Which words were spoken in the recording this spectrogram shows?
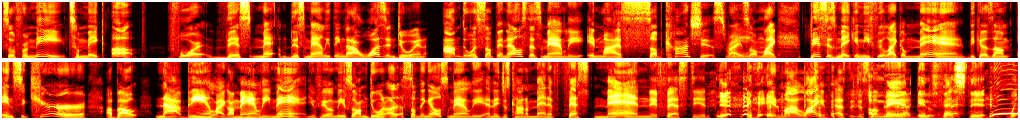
So for me to make up for this ma- this manly thing that I wasn't doing, I'm doing something else that's manly in my subconscious, right? Mm-hmm. So I'm like, this is making me feel like a man because I'm insecure about not being like a manly man. You feel me? So I'm doing uh, something else manly, and it just kind of manifest manifested Yeah. in my life as to just A something that I man infested with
